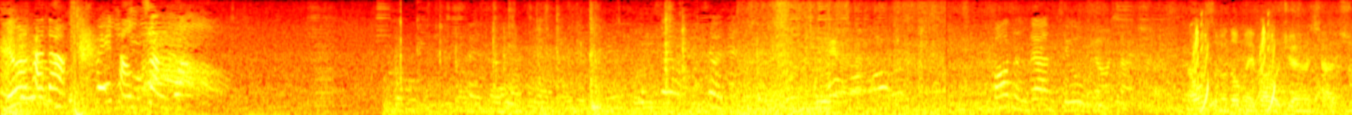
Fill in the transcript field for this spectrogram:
有没有看到非常壮观？包成这样，结果我们要下去。然后我什么都没包，我居然要下去。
